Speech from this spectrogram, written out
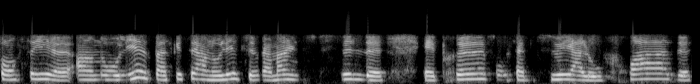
foncer en eau libre parce que tu sais en eau libre c'est vraiment une difficile épreuve, faut s'habituer à l'eau froide,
